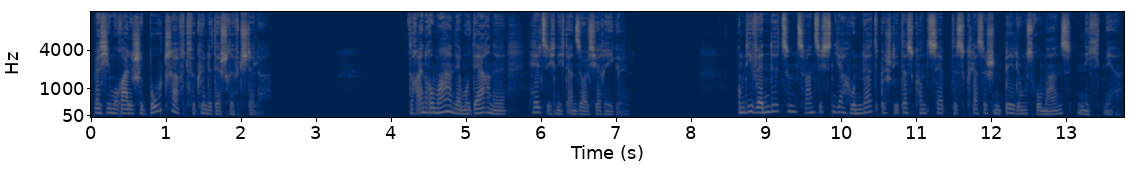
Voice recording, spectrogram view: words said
Welche moralische Botschaft verkündet der Schriftsteller? Doch ein Roman der Moderne hält sich nicht an solche Regeln. Um die Wende zum 20. Jahrhundert besteht das Konzept des klassischen Bildungsromans nicht mehr.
